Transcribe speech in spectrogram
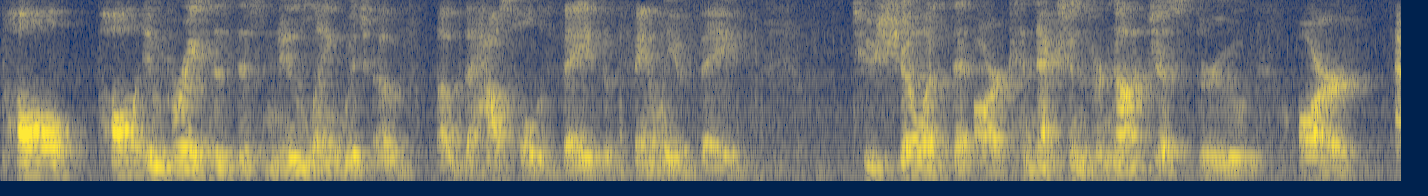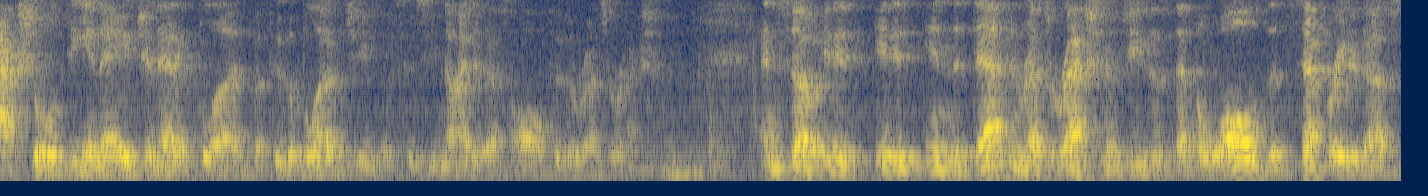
Paul Paul embraces this new language of, of the household of faith, of the family of faith, to show us that our connections are not just through our actual DNA, genetic blood, but through the blood of Jesus, who's united us all through the resurrection. And so it is, it is in the death and resurrection of Jesus that the walls that separated us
